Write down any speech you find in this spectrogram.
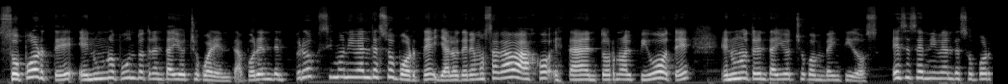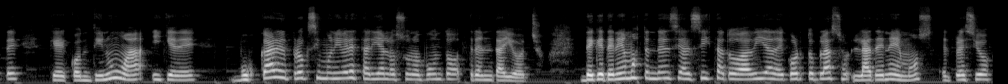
soporte en 1.3840. Por ende, el próximo nivel de soporte, ya lo tenemos acá abajo, está en torno al pivote en 1.3822. Ese es el nivel de soporte que continúa y que de buscar el próximo nivel estarían los 1.38. De que tenemos tendencia alcista todavía de corto plazo, la tenemos. El precio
